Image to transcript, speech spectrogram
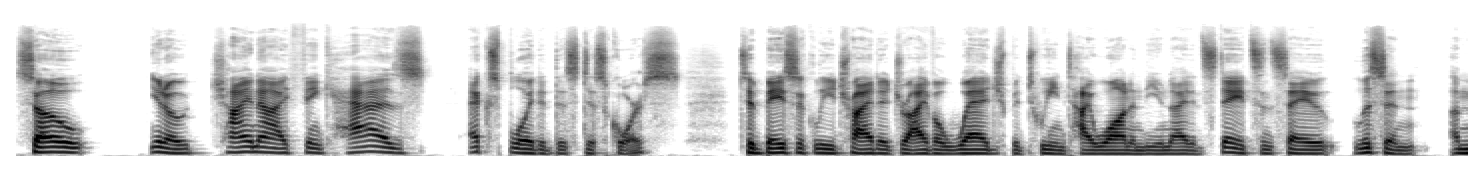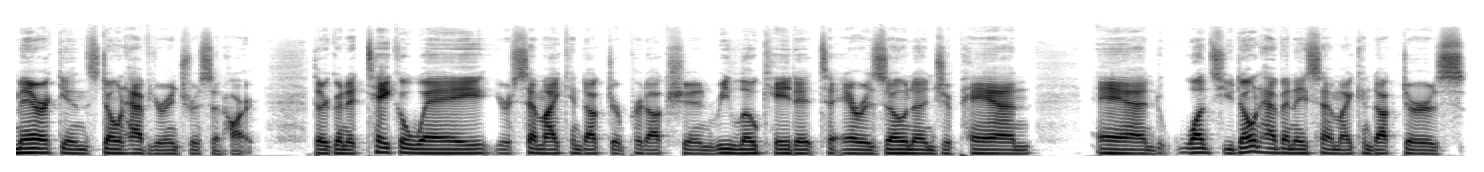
So, you know, China, I think, has exploited this discourse to basically try to drive a wedge between Taiwan and the United States and say, listen, Americans don't have your interests at heart. They're going to take away your semiconductor production, relocate it to Arizona and Japan. And once you don't have any semiconductors,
